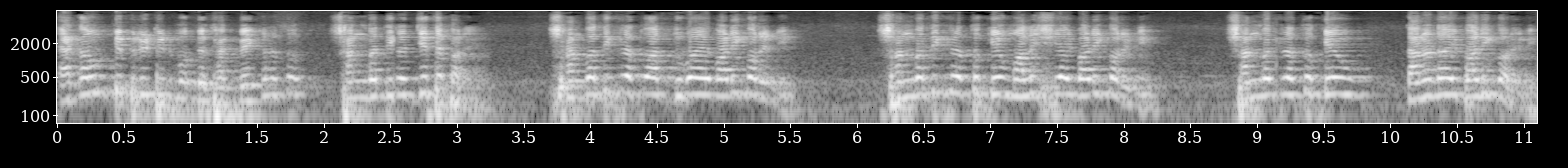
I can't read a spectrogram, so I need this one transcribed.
অ্যাকাউন্টেবিলিটির মধ্যে থাকবে। এখানে তো সাংবাদিকরা যেতে পারে। সাংবাদিকরা তো আর দুবাইয়ে বাড়ি করেনি। সাংবাদিকরা তো কেউ মালয়েশিয়ায় বাড়ি করেনি। সাংবাদিকরা তো কেউ কানাডায় বাড়ি করেনি।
